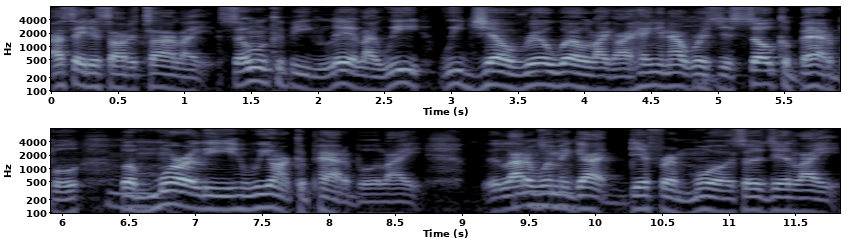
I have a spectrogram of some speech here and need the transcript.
I say this all the time. Like someone could be lit. Like we we gel real well. Like our hanging out was just so compatible, but mm-hmm. morally we aren't compatible. Like a lot of women mm-hmm. got different morals, so it's just like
